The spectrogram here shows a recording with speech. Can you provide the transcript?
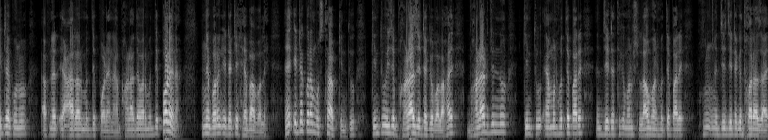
এটা কোনো আপনার আড়ার মধ্যে পড়ে না, ভাড়া দেওয়ার মধ্যে পড়ে না, বরং এটাকে হেবা বলে। হ্যাঁ এটা করা মুস্তাহাব কিন্তু কিন্তু ওই যে ভাড়া যেটাকে বলা হয়, ভাড়ার জন্য কিন্তু এমন হতে পারে যেটা থেকে মানুষ লাভবান হতে পারে। যে যেটাকে ধরা যায়,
